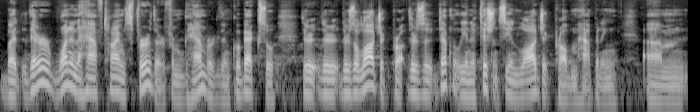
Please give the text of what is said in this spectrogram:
But they're one and a half times further from Hamburg than Quebec. So there, there, there's a logic. Pro- there's a, definitely an efficiency and logic problem happening. Um,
